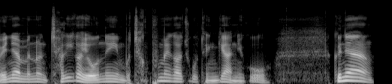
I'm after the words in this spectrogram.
왜냐하면은 자기가 연예인 뭐 작품 해가지고 된 게 아니고 그냥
